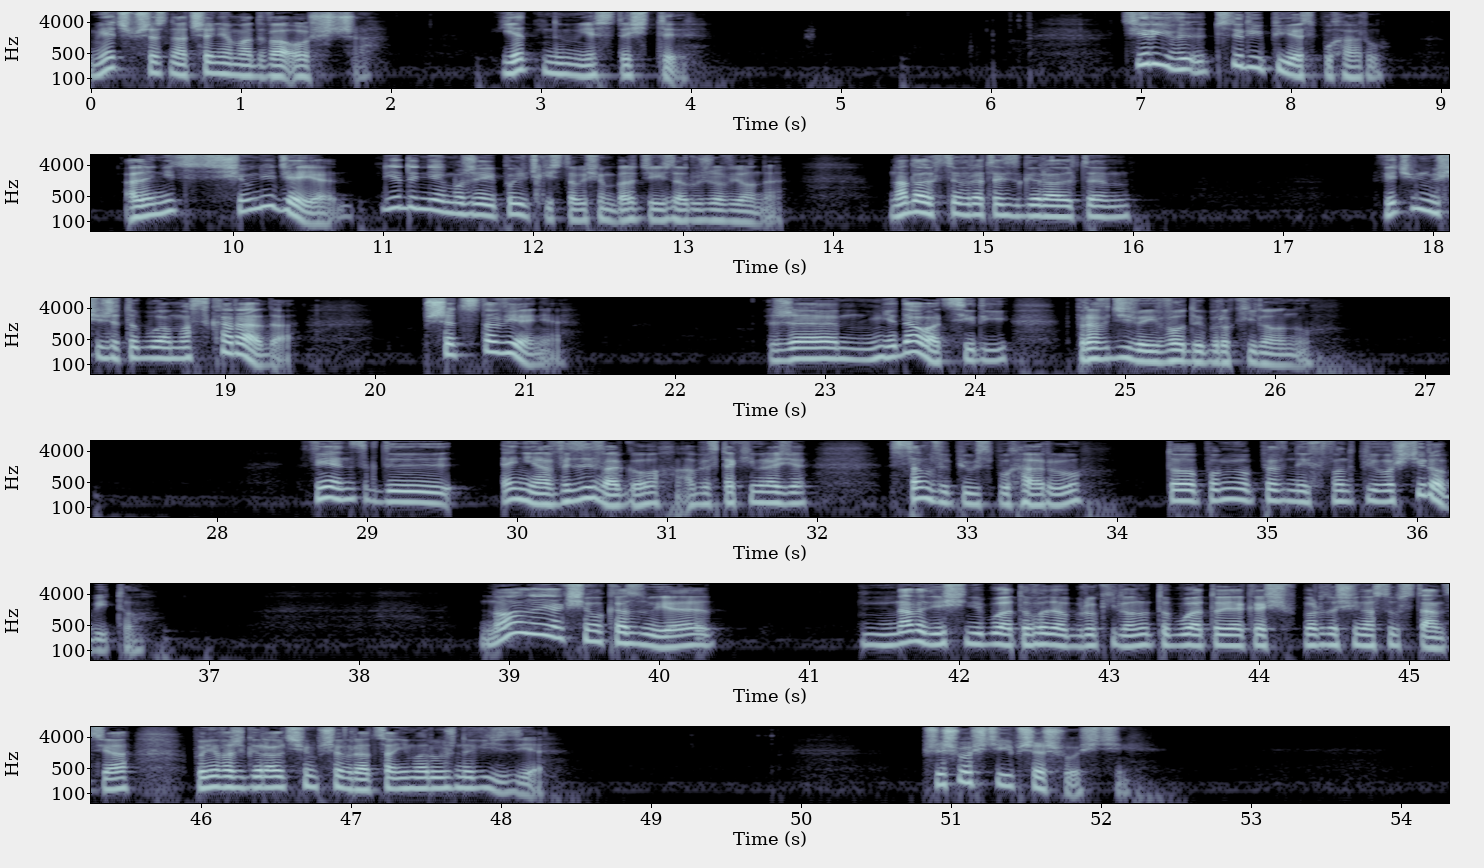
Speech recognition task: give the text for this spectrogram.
Miecz przeznaczenia ma dwa ostrza. Jednym jesteś ty. Ciri, Ciri pije z pucharu, ale nic się nie dzieje. Jedynie może jej policzki stały się bardziej zaróżowione. Nadal chce wracać z Geraltem. Wiedźmin myśli, że to była maskarada. Przedstawienie. Że nie dała Ciri prawdziwej wody Brokilonu. Więc gdy Enia wyzywa go, aby w takim razie sam wypił z pucharu, to pomimo pewnych wątpliwości robi to. No ale jak się okazuje, nawet jeśli nie była to woda brokilonu, to była to jakaś bardzo silna substancja, ponieważ Geralt się przewraca i ma różne wizje. Przyszłości i przeszłości.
